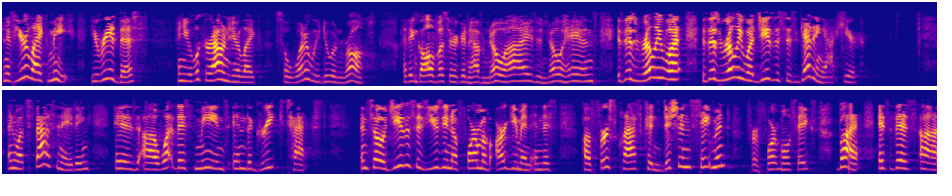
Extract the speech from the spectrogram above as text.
And if you're like me, you read this and you look around and you're like, so what are we doing wrong? I think all of us are going to have no eyes and no hands. Is this really what, is this really what Jesus is getting at here? And what's fascinating is uh, what this means in the Greek text. And so Jesus is using a form of argument in this uh, first class condition statement for formal sakes, but it's this, uh,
